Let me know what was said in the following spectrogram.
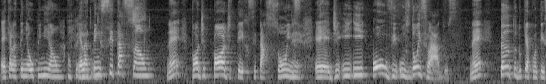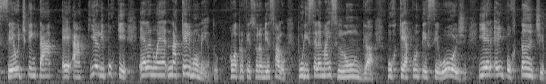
é que ela tem a opinião, a opinião ela tem citação. Né? Pode, pode ter citações é. É, de, e, e ouve os dois lados, né? tanto do que aconteceu e de quem está é, aqui e ali, porque ela não é naquele momento, como a professora mesmo falou. Por isso ela é mais longa, porque aconteceu hoje e é, é importante,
